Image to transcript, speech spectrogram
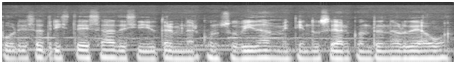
por esa tristeza decidió terminar con su vida metiéndose al contenedor de agua.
